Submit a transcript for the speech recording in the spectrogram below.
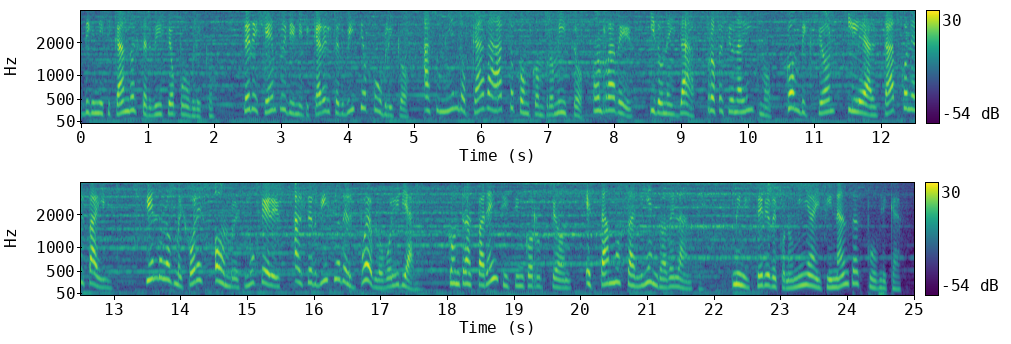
dignificando el servicio público. Ser ejemplo y dignificar el servicio público, asumiendo cada acto con compromiso, honradez, idoneidad, profesionalismo, convicción y lealtad con el país, siendo los mejores hombres y mujeres al servicio del pueblo boliviano. Con transparencia y sin corrupción, estamos saliendo adelante. Ministerio de Economía y Finanzas Públicas.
